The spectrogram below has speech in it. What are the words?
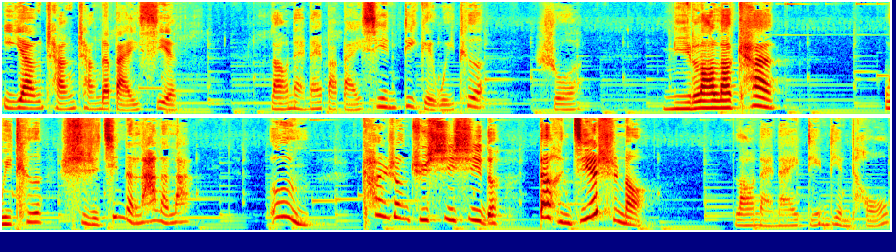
一样长长的白线。老奶奶把白线递给维特，说：“你拉拉看。”维特使劲的拉了拉，嗯，看上去细细的，但很结实呢。老奶奶点点头。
